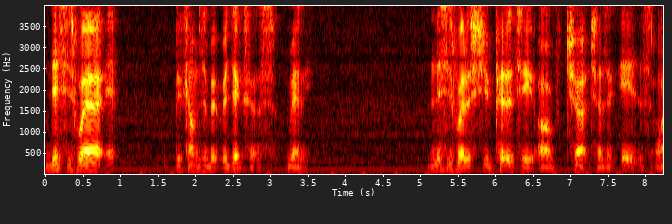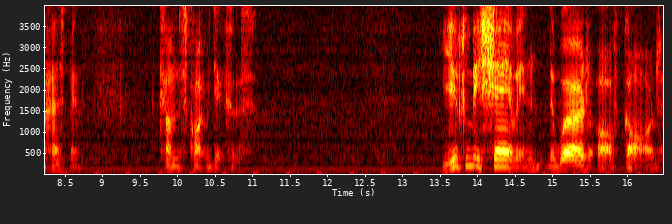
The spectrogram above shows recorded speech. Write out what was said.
This is where it becomes a bit ridiculous, really. And this is where the stupidity of church as it is, or has been, comes quite ridiculous. You can be sharing the Word of God,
